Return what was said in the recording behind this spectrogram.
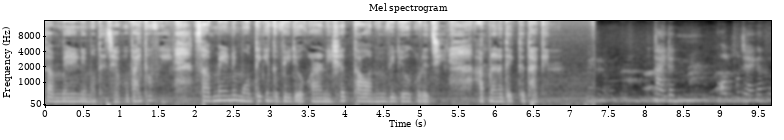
সাবমেরিনের মধ্যে যাব। বাই দ্য ওয়ে সাবমেরিনের মধ্যে কিন্তু ভিডিও করা নিষেধ তাও আমি ভিডিও করেছি। আপনারা দেখতে থাকেন। না এটা অল্প জায়গা তো।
